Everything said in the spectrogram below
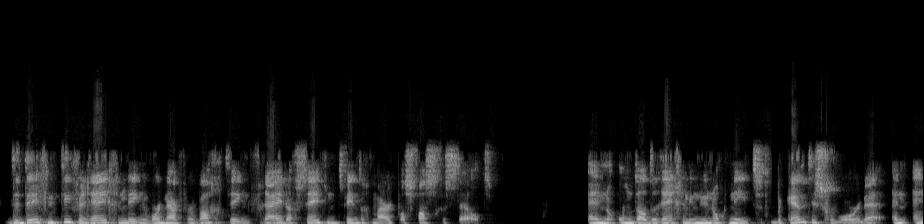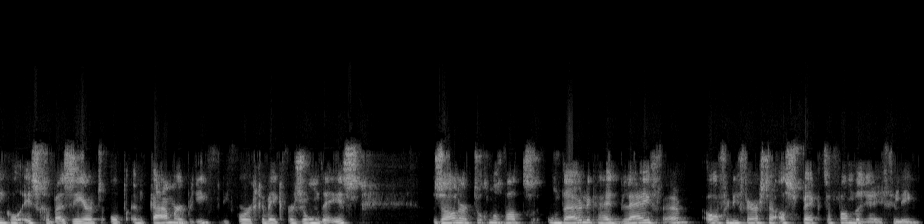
De definitieve regeling wordt naar verwachting vrijdag 27 maart pas vastgesteld. En omdat de regeling nu nog niet bekend is geworden en enkel is gebaseerd op een Kamerbrief die vorige week verzonden is, zal er toch nog wat onduidelijkheid blijven over diverse aspecten van de regeling.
